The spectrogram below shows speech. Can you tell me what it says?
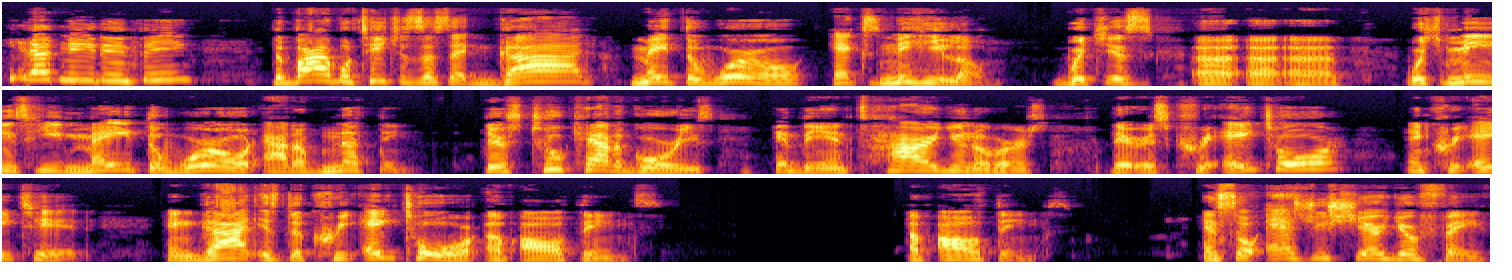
He doesn't need anything. The Bible teaches us that God made the world ex nihilo, which is uh, uh, uh, which means He made the world out of nothing. There's two categories in the entire universe. There is creator and created, and God is the creator of all things. Of all things. And so as you share your faith,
